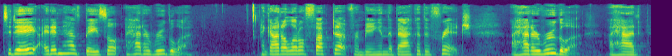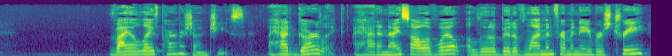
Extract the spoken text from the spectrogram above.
Today I didn't have basil, I had arugula. I got a little fucked up from being in the back of the fridge. I had arugula. I had Violife Parmesan cheese. I had garlic. I had a nice olive oil, a little bit of lemon from a neighbor's tree,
